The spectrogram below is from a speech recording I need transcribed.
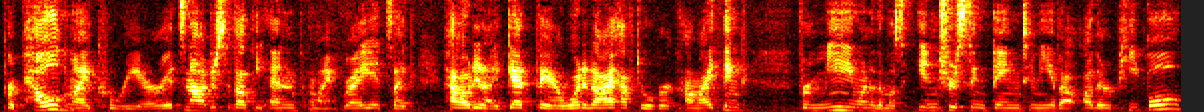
propelled my career. It's not just about the end point, right? It's like how did I get there? What did I have to overcome? I think for me one of the most interesting thing to me about other people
